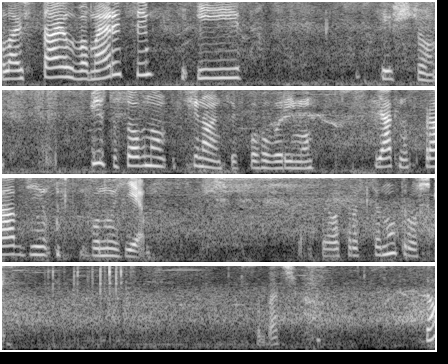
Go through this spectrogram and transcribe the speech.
Лайфстайл в Америці і, і що? І стосовно фінансів поговоримо. Як насправді воно є. Зараз я вас розтягну трошки. Собачка. Все?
